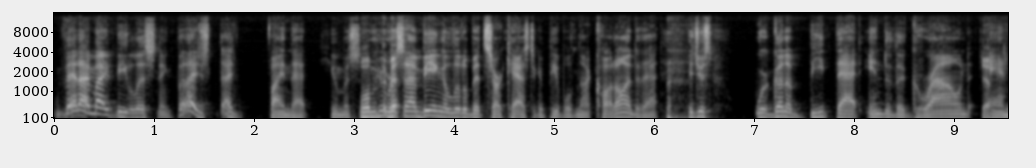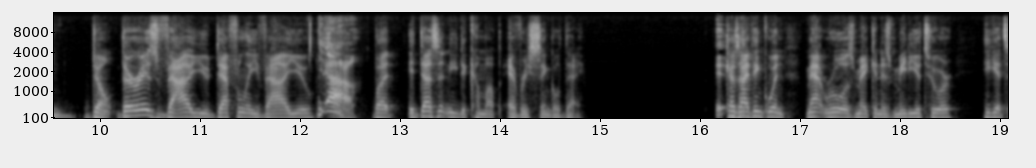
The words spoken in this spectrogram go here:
then I might be listening. But I just I find that humorous. Well, humorous and I'm being a little bit sarcastic if people have not caught on to that. It just we're gonna beat that into the ground Yep. and don't. There is value, definitely value, Yeah. but it doesn't need to come up every single day. Because I think when Matt Rhule is making his media tour, he gets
